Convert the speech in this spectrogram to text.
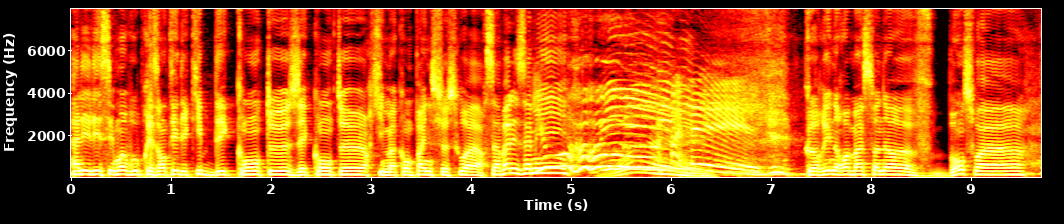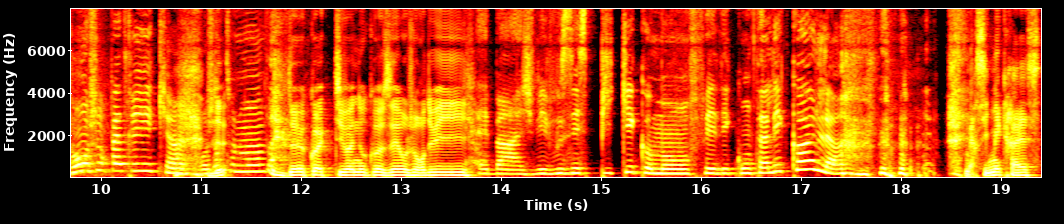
Allez, laissez-moi vous présenter l'équipe des conteuses et conteurs qui m'accompagnent ce soir. Ça va les amis? Oui Corinne Romansonov, bonsoir. Bonjour Patrick, bonjour tout le monde. De quoi que tu vas nous causer aujourd'hui Eh ben, je vais vous expliquer comment on fait des comptes à l'école. Merci maîtresse.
